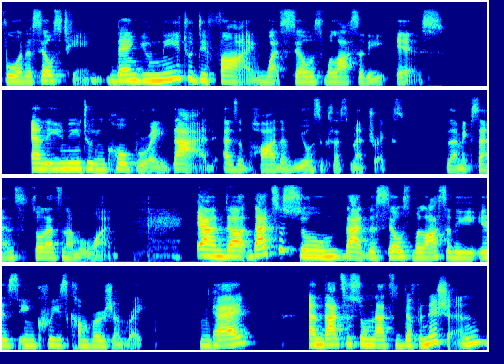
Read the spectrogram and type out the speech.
for the sales team. Then you need to define what sales velocity is. And you need to incorporate that as a part of your success metrics. Does that make sense? So that's number one. And uh, that's assume that the sales velocity is increased conversion rate. Okay. And that's assume that's the definition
